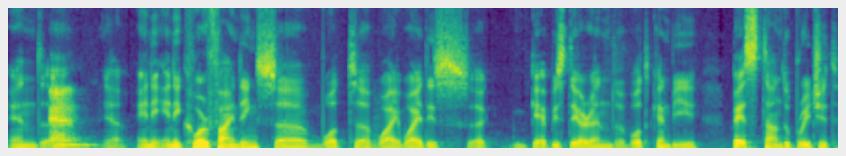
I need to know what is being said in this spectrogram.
And, uh, and yeah, any any core findings? Uh, what, uh, why why this uh, gap is there, and what can be best done to bridge it?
